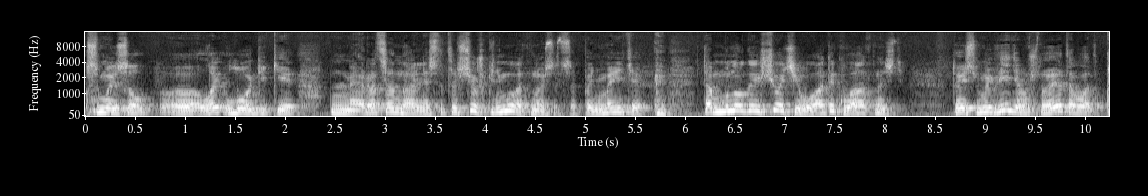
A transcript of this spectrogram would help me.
смысл, э, логики, рациональность, это все же к нему относится, понимаете? Там много еще чего, адекватность, то есть мы видим, что это вот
